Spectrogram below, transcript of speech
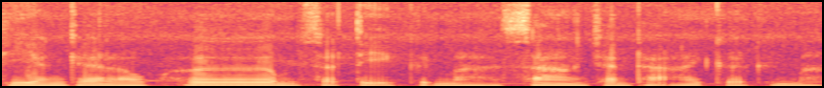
พียงแค่เราเพิ่มสติขึ้นมาสร้างฉันทะให้เกิดขึ้นมา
